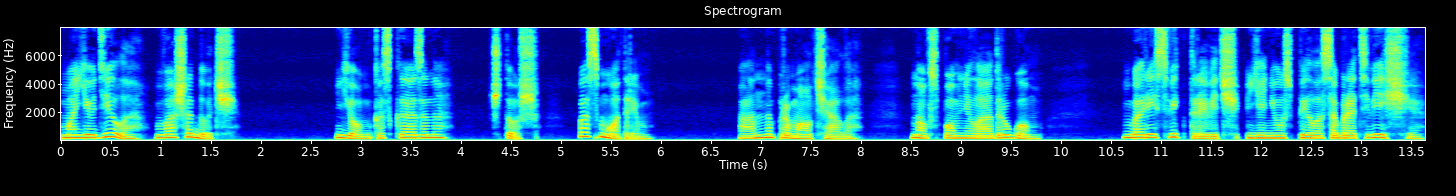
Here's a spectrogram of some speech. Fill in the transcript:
Моё дело — ваша дочь». Ёмко сказано. Что ж, Посмотрим». Анна промолчала, но вспомнила о другом. «Борис Викторович, я не успела собрать вещи,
